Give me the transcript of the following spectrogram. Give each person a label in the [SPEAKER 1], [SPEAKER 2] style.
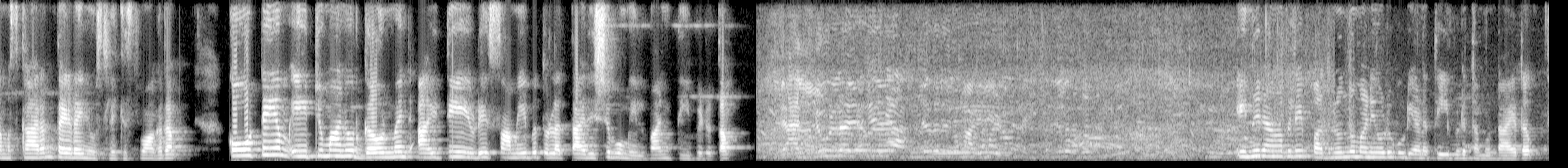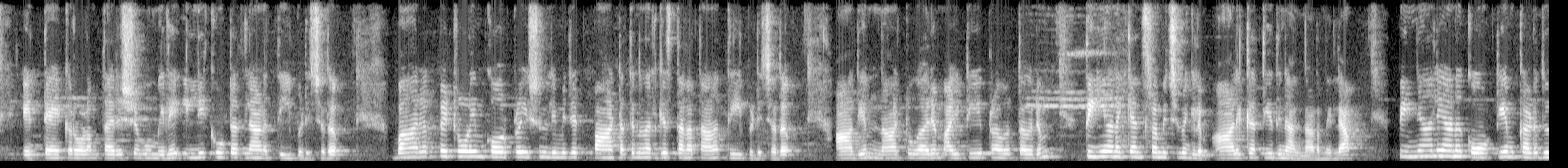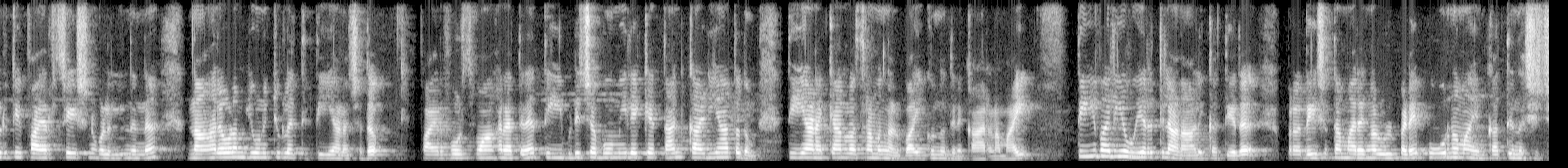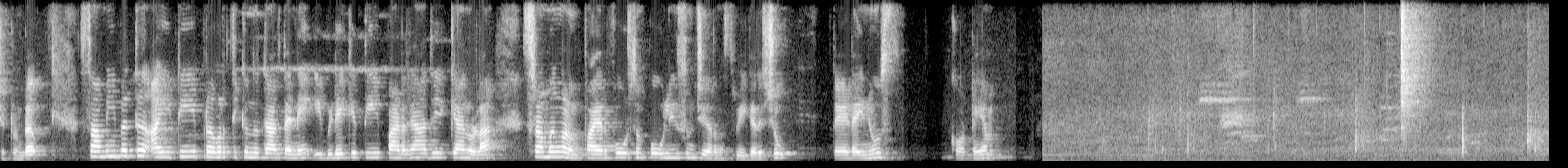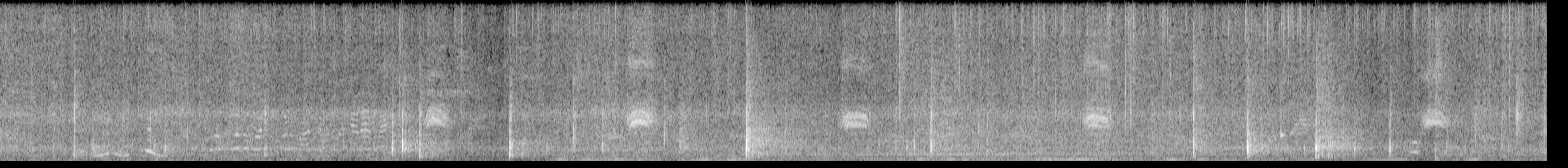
[SPEAKER 1] നമസ്കാരം. തേടൈ ന്യൂസിലേക്ക് സ്വാഗതം. Kottayam Ettumanoor government I T ഐയുടെ സമീപത്തുള്ള തരിശുഭൂമിയിൽ വൻ തീപിടുത്തം. ഇന്ന് രാവിലെ പതിനൊന്ന് മണിയോടുകൂടിയാണ് തീപിടുത്തമുണ്ടായത്. എട്ട് ഏക്കറോളം തരിശുഭൂമിയിലെ ഇല്ലിക്കൂട്ടത്തിലാണ് തീപിടിച്ചത്. ഭാരത് പെട്രോളിയം കോർപ്പറേഷൻ ലിമിറ്റഡ് പാട്ടത്തിന് നൽകിയ സ്ഥലത്താണ് തീപിടിച്ചത്. ആദ്യം നാട്ടുകാരും ഐ ടി പ്രവർത്തകരും തീ അണയ്ക്കാൻ ശ്രമിച്ചുവെങ്കിലും ആളിക്കത്തിയതിനാൽ നടന്നില്ല. പിന്നാലെയാണ് കോട്ടയം കടുതുരുത്തി ഫയർ സ്റ്റേഷനുകളിൽ നിന്ന് നാലോളം യൂണിറ്റുകളെത്തി തീ അണച്ചത് ഫയർഫോഴ്സ് വാഹനത്തിന് തീപിടിച്ച ഭൂമിയിലേക്ക് എത്താൻ കഴിയാത്തതും തീ അണയ്ക്കാനുള്ള ശ്രമങ്ങൾ വൈകുന്നതിന് കാരണമായി. തീ വലിയ ഉയരത്തിലാണ് ആളിക്കത്തിയത്. പ്രദേശത്തെ മരങ്ങൾ ഉൾപ്പെടെ പൂർണമായും കത്തി നശിച്ചിട്ടുണ്ട്. സമീപത്ത് ഐ ടി പ്രവർത്തിക്കുന്നതിനാൽ തന്നെ ഇവിടേക്ക് തീ പടരാതിരിക്കാനുള്ള ശ്രമങ്ങളും ഫയർഫോഴ്സും പോലീസും ചേർന്ന് സ്വീകരിച്ചു. തേടൈ ന്യൂസ് കോട്ടയം.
